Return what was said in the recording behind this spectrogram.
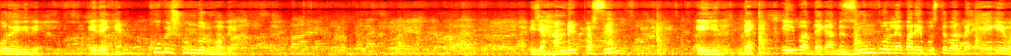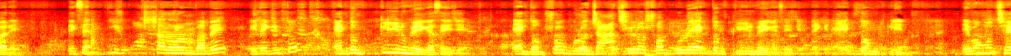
করে দিবে। এই দেখেন, খুবই সুন্দরভাবে। এই যে হান্ড্রেড পার্সেন্ট, এই যে দেখেন, এইবার দেখেন, আপনি জুম করলে পারে বুঝতে পারবেন একেবারে। দেখছেন, কি অসাধারণভাবে এটা কিন্তু একদম ক্লিন হয়ে গেছে এই যে। একদম, সবগুলো যা ছিল সবগুলো একদম ক্লিন হয়ে গেছে যে, দেখেন, একদম ক্লিন এবং হচ্ছে,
